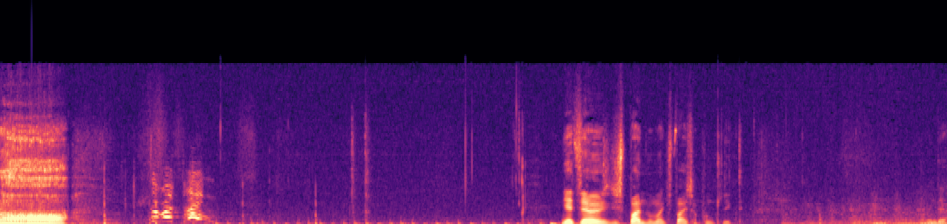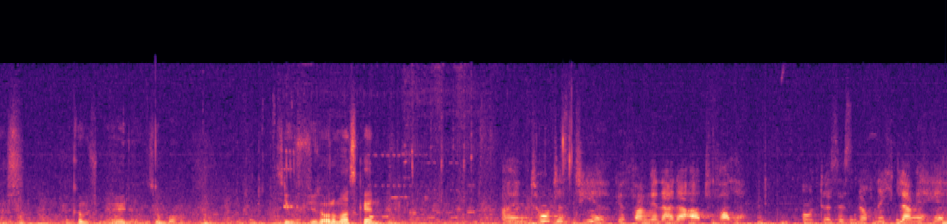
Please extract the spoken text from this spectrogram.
Ah, Zurückdrängen. jetzt wäre ich gespannt, wo mein Speicherpunkt liegt. In der komischen Höhle. Super. Sie muss ich jetzt auch nochmal scannen. Ein totes Tier, gefangen in einer Art Falle. Und es ist noch nicht lange her.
